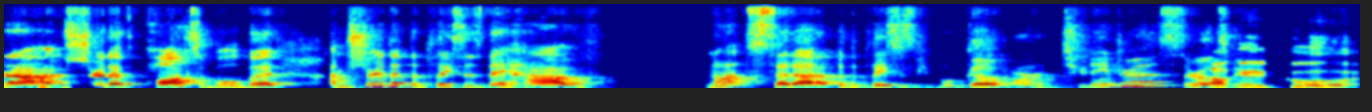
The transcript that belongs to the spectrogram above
that I'm sure that's possible, but I'm sure that the places they have not set up, but the places people go aren't too dangerous. okay, we... cool.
